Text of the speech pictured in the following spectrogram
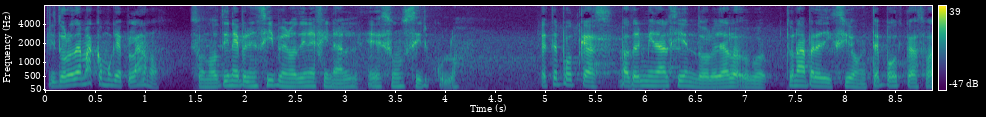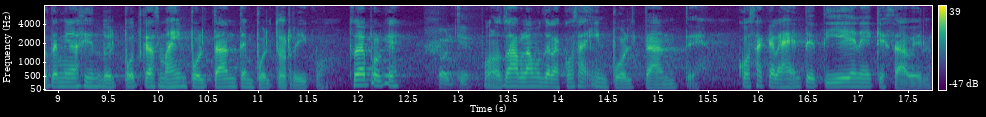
Y todo lo demás como que plano. Eso no tiene principio, no tiene final, es un círculo. Este podcast va a terminar siendo, ya lo, esto es una predicción, este podcast va a terminar siendo el podcast más importante en Puerto Rico. ¿Tú sabes por qué? ¿Por qué? Pues nosotros hablamos de las cosas importantes. Cosas que la gente tiene que saber.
